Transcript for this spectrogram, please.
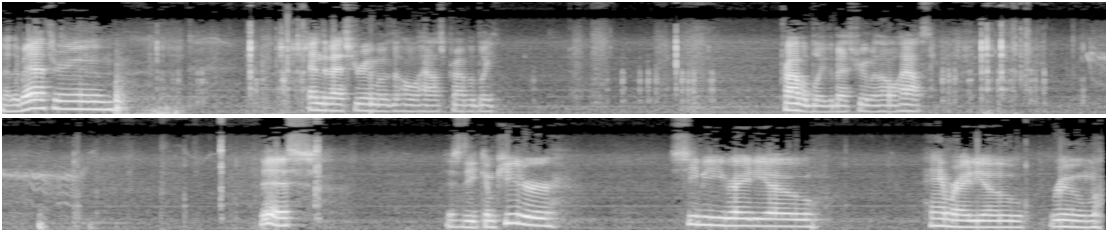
Another bathroom, and the best room of the whole house, probably. Probably the best room of the whole house. This is the computer CB radio, ham radio room,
